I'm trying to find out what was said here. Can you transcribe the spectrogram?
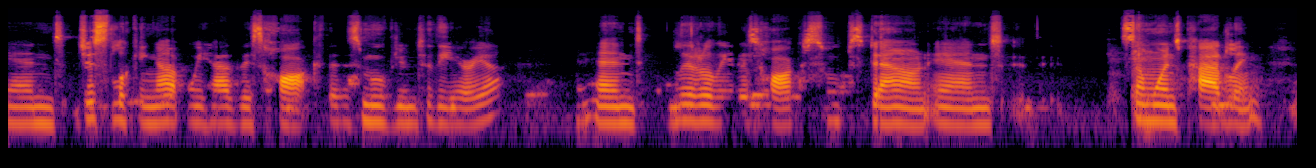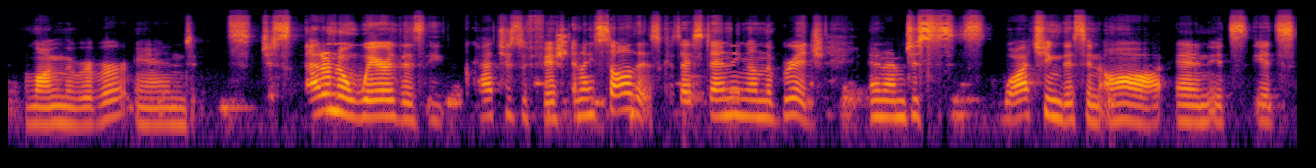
And just looking up, we have this hawk that has moved into the area. And literally, this hawk swoops down, and someone's paddling along the river. And it's just, I don't know where this catches a fish. And I saw this because I was standing on the bridge and I'm just watching this in awe. And it's, it's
